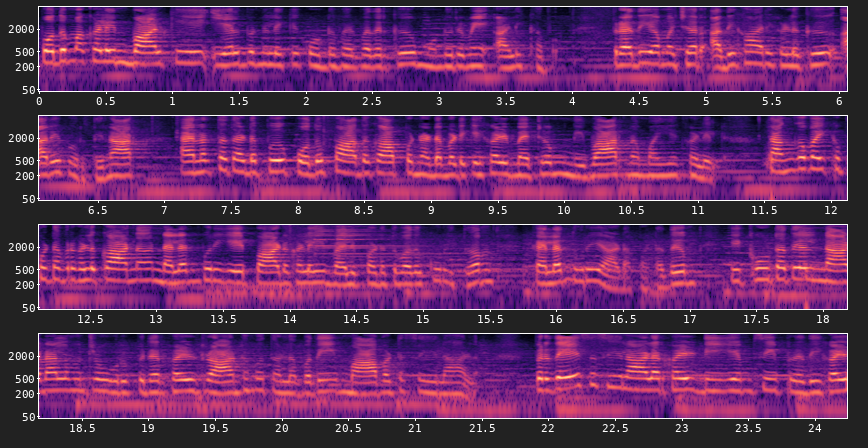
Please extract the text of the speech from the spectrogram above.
பொதுமக்களின் வாழ்க்கையை இயல்பு நிலைக்கு கொண்டு வருவதற்கு முன்னுரிமை அளிக்கவும் பிரதி அமைச்சர் அதிகாரிகளுக்கு அறிவுறுத்தினார். அனர்த்த தடுப்பு பொது பாதுகாப்பு நடவடிக்கைகள் மற்றும் நிவாரண மையங்களில் தங்க வைக்கப்பட்டவர்களுக்கான நலன்புரி ஏற்பாடுகளை வலுப்படுத்துவது குறித்தும் கலந்துரையாடப்பட்டது. இக்கூட்டத்தில் நாடாளுமன்ற உறுப்பினர்கள் ராணுவ தளபதி மாவட்ட செயலாளர் பிரதேச செயலாளர்கள் டிஎம்சி பிரதிகள்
